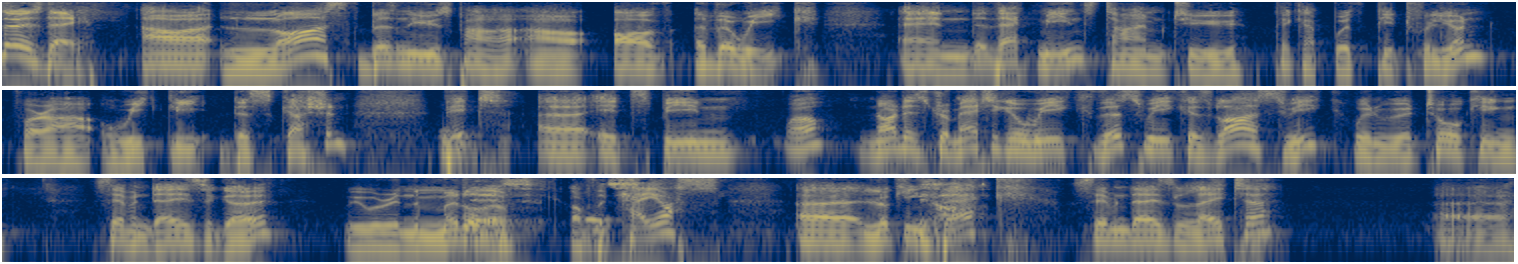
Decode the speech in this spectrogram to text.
Thursday, our last Business News Power Hour of the week. And that means time to pick up with Piet Viljoen for our weekly discussion. Piet, uh, it's been, well, not as dramatic a week this week as last week when we were talking seven days ago. We were in the middle yes, of, of yes. the chaos. Uh, looking yeah. back seven days later, uh,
